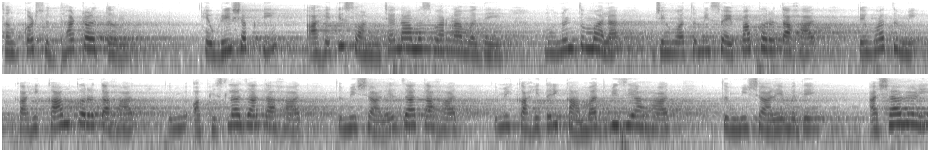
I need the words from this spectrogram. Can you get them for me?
संकटसुद्धा टळतं. एवढी शक्ती आहे ती स्वामींच्या नामस्मरणामध्ये. म्हणून तुम्हाला जेव्हा तुम्ही स्वयंपाक करत आहात तेव्हा तुम्ही काही काम करत आहात तुम्ही ऑफिसला जात आहात तुम्ही शाळेत जात आहात तुम्ही काहीतरी कामात बिझी आहात तुम्ही शाळेमध्ये अशा वेळी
